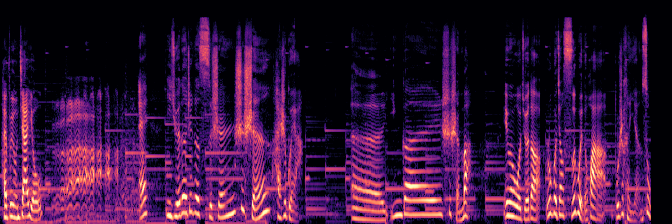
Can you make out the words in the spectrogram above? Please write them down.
还不用加油。哎，你觉得这个死神是神还是鬼啊？呃，应该是神吧，因为我觉得如果叫死鬼的话，不是很严肃。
